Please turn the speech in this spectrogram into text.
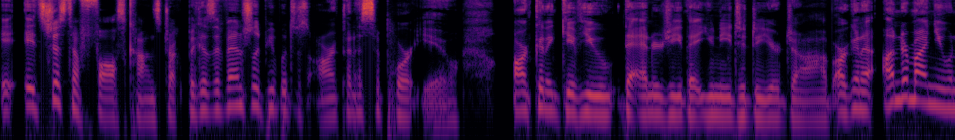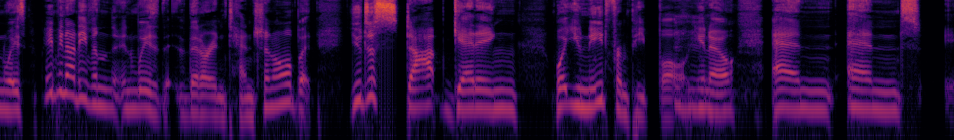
it's just a false construct because eventually people just aren't going to support you aren't going to give you the energy that you need to do your job are going to undermine you in ways maybe not even in ways that, that are intentional but you just stop getting what you need from people you mm-hmm. know? And and eh,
